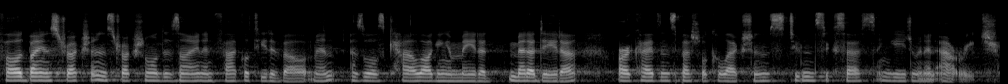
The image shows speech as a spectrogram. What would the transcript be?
followed by instruction, instructional design, and faculty development, as well as cataloging and meta metadata, archives and special collections, student success, engagement, and outreach.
